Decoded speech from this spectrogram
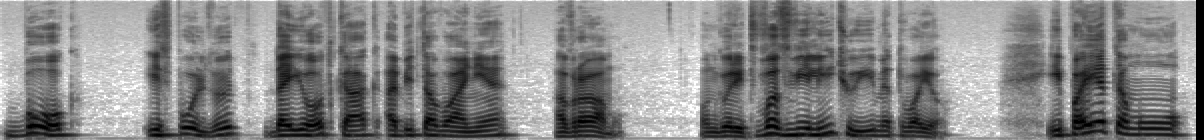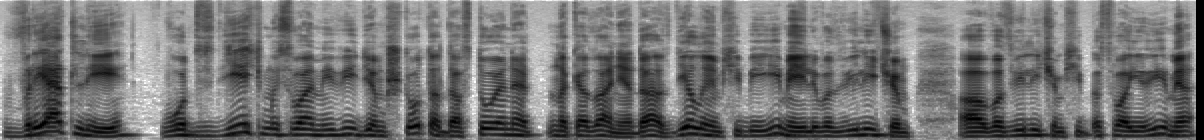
Бог использует, дает как обетование Аврааму. Он говорит, возвеличу имя твое. И поэтому вряд ли вот здесь мы с вами видим что-то достойное наказания, да, сделаем себе имя или возвеличим, а, возвеличим себе свое имя,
